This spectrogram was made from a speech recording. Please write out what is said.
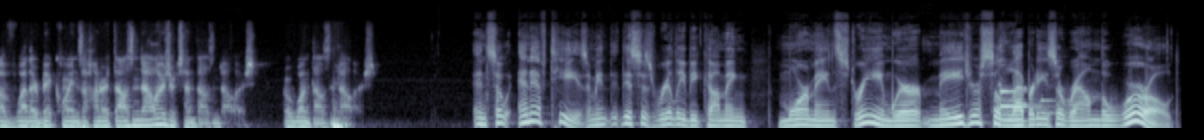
of whether bitcoin's $100000 or $10000 or $1000 and so nfts i mean this is really becoming more mainstream where major celebrities around the world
